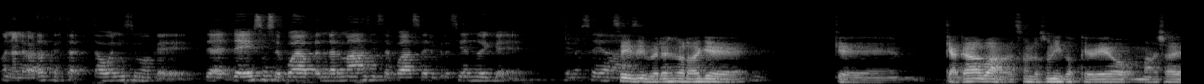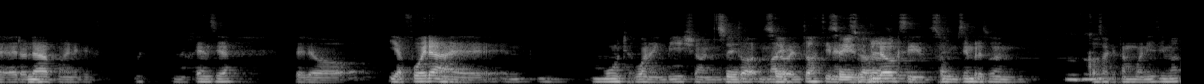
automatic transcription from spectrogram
bueno, la verdad es que está, está buenísimo que de, eso se pueda aprender más y se pueda seguir creciendo y que, no sea... Sí, sí, pero es verdad que, que, acá va, son los únicos que veo, más allá de Aerolab, mm. que es una agencia, pero... Y afuera... Eh, muchos, bueno, Envision, Marvel, todos tienen sus blogs y siempre suben cosas que están buenísimas.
